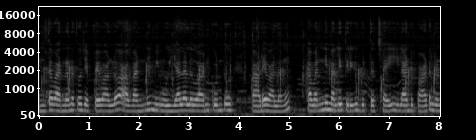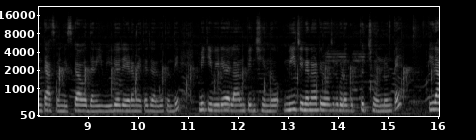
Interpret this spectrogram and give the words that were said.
ఎంత వర్ణనతో చెప్పేవాళ్ళో అవన్నీ మేము ఉయ్యాలలో అనుకుంటూ పాడేవాళ్ళము. అవన్నీ మళ్ళీ తిరిగి గుర్తొచ్చాయి. ఇలాంటి పాటలు ఉంటే అసలు మిస్ కావద్దని ఈ వీడియో చేయడం అయితే జరుగుతుంది. మీకు ఈ వీడియో ఎలా అనిపించిందో మీ చిన్ననాటి రోజులు కూడా గుర్తొచ్చి ఉండుంటే ఇలా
